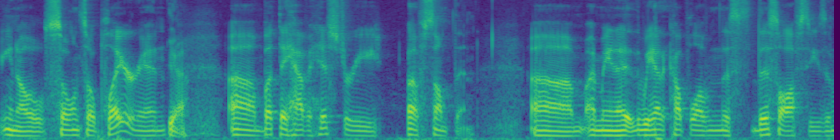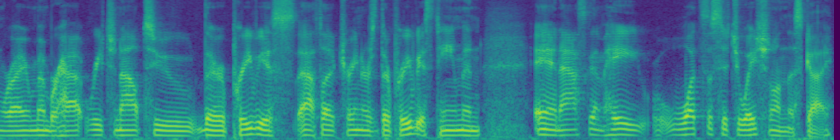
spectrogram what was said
you know, so and so player in." Yeah. Um, but they have a history of something. Um, I mean, uh, we had a couple of them this this off season where I remember ha- reaching out to their previous athletic trainers, their previous team, and and ask them, "Hey, what's the situation on this guy?"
